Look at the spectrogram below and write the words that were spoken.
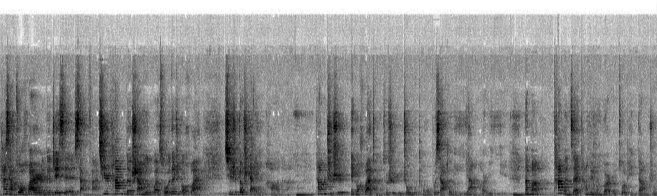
他想做坏人的这些想法。其实他们的善恶观，所谓的这个坏，其实都是打引号的。嗯，他们只是那个坏，可能就是与众不同，我不想和你一样而已。嗯，那么他们在汤米·温格尔的作品当中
